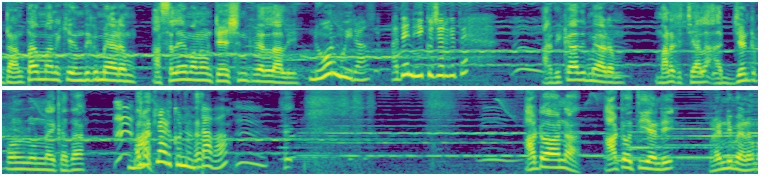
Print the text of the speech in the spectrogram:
ఇదంతా మనకి ఎందుకు మేడం? అసలే మనం స్టేషన్కి వెళ్ళాలి. నోరు ముయిరా అదే నీకు జరిగితే? అది కాదు మేడం మనకు చాలా అర్జెంట్ పనులు ఉన్నాయి కదా. మాట్లాడకుండా ఉంటావా? ఆటో అన్న ఆటో తీయండి. రండి మేడం.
